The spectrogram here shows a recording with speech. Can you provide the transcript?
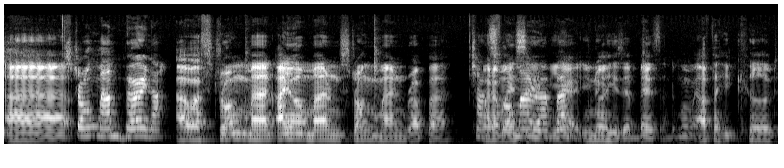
uh, strongman burner. Our strongman, Iron Man, strongman rapper. What am I saying? Rapper. Yeah, you know he's the best at the moment. After he killed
